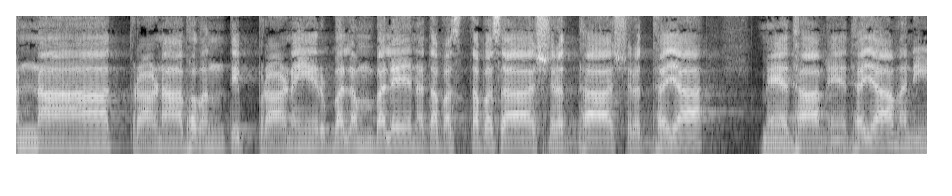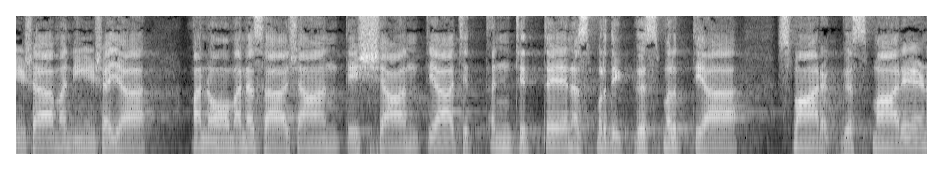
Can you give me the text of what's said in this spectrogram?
அன்னாத் பிராணாபவந்தி பிராணைர்பலம் பலேன தபஸ்தபசா ஸ்ரத்தா ஸ்ரத்தயா மேதா மேதையா மனிஷா மனிஷயா மனோமனசா சாந்தி ஷாந்தியா சித்தஞ்சித்தேன ஸ்மிருதிக்கு ஸ்மிருத்தியா ஸ்மாரக்கு ஸ்மாரேண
